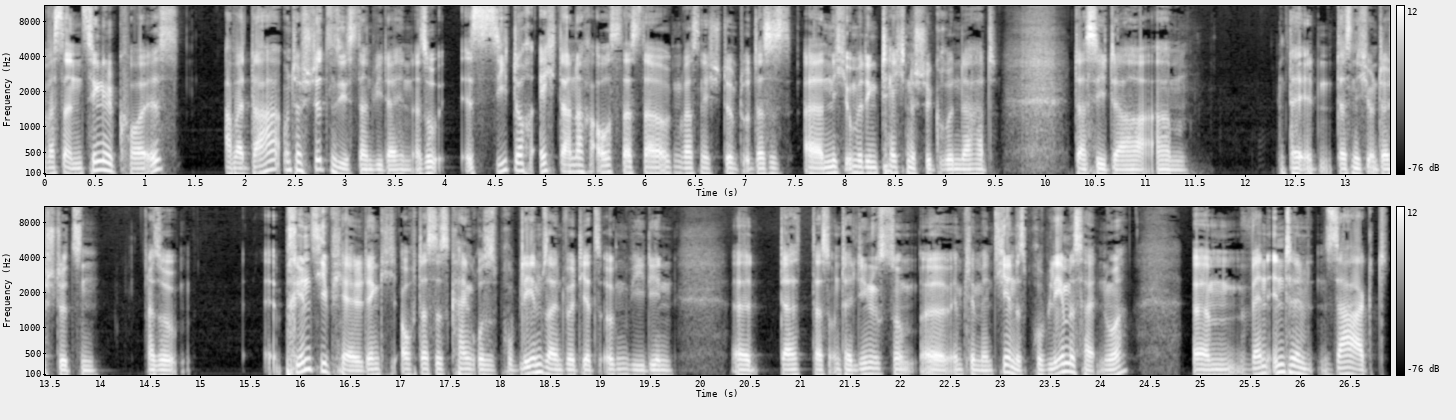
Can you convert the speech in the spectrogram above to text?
was dann ein Single Core ist, aber da unterstützen sie es dann wieder hin. Also es sieht doch echt danach aus, dass da irgendwas nicht stimmt und dass es äh, nicht unbedingt technische Gründe hat, dass sie da ähm, das nicht unterstützen. Also äh, prinzipiell denke ich auch, dass es kein großes Problem sein wird, jetzt irgendwie den äh, das, unter Linux zu äh, implementieren. Das Problem ist halt nur, ähm, wenn Intel sagt,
